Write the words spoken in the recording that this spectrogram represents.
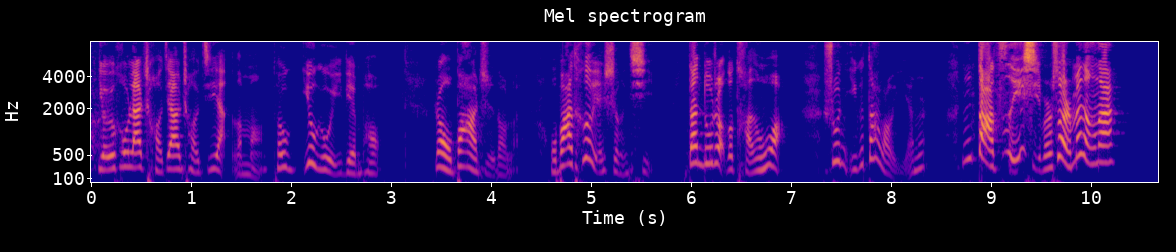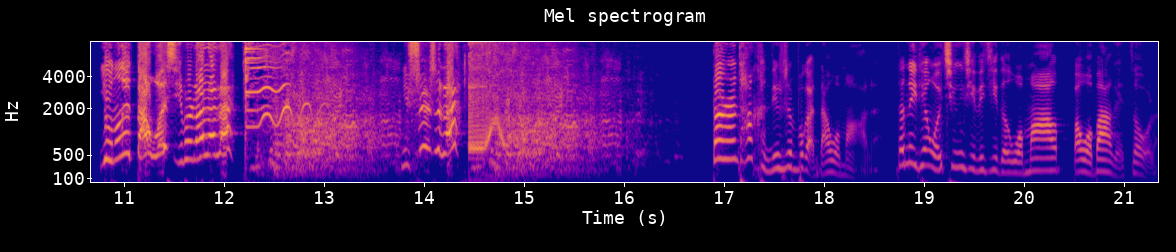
有一回我俩吵架吵急眼了嘛，他又给我一电炮，让我爸知道了，我爸特别生气，单独找他谈话。说你一个大老爷们儿，你打自己媳妇算什么能耐？有能耐打我媳妇！来来来，你试试来。当然，他肯定是不敢打我妈了。但那天我清晰的记得，我妈把我爸给揍了。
